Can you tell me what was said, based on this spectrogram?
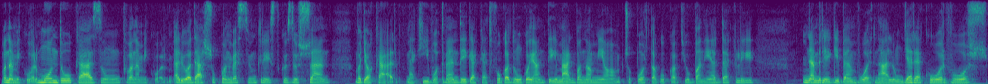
Van, amikor mondókázunk, van, amikor előadásokon veszünk részt közösen, vagy akár meghívott vendégeket fogadunk olyan témákban, ami a csoporttagokat jobban érdekli nem régiben volt nálunk gyerekorvos,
